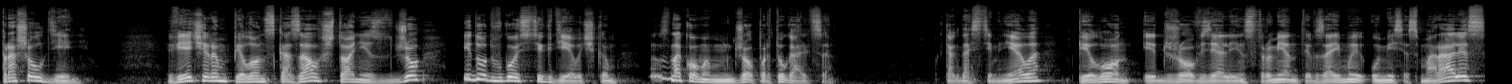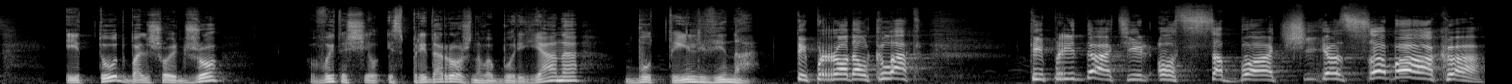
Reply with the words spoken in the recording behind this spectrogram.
Прошел день. Вечером Пилон сказал, что они с Джо идут в гости к девочкам, знакомым Джо Португальца. Когда стемнело, Пилон и Джо взяли инструменты взаймы у миссис Моралес, и тут Большой Джо вытащил из придорожного бурьяна бутыль вина. Ты продал клад! Ты предатель, о собачья собака!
